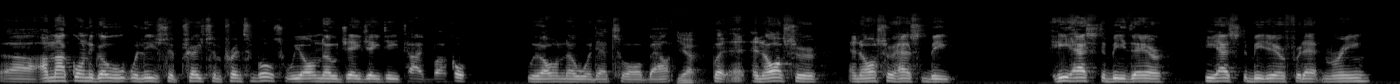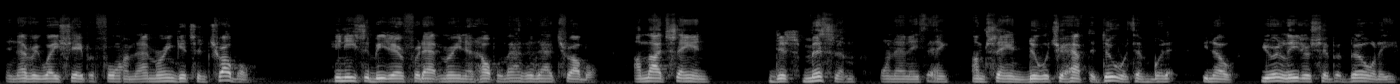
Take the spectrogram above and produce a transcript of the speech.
Uh, I'm not going to go with leadership traits and principles. We all know JJ DID TIE BUCKLE. We all know what that's all about. Yeah. But an officer, an officer has to be, he has to be there. He has to be there for that Marine in every way, shape, or form. That Marine gets in trouble. He needs to be there for that Marine and help him out of that trouble. I'm not saying dismiss him on anything. I'm saying do what you have to do with him. But you know your leadership ability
